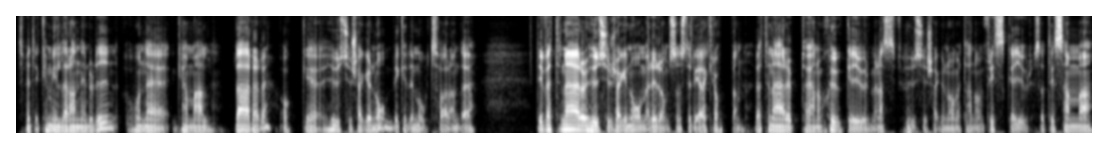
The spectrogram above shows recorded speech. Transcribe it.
som heter Camilla Ranjerodin. Hon är gammal lärare och eh, husdjursagronom, vilket är motsvarande. Det är veterinärer och husdjursagronomer, det är de som studerar kroppen. Veterinärer tar hand om sjuka djur medan husdjursagronomer tar hand om friska djur. Så det är samma,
